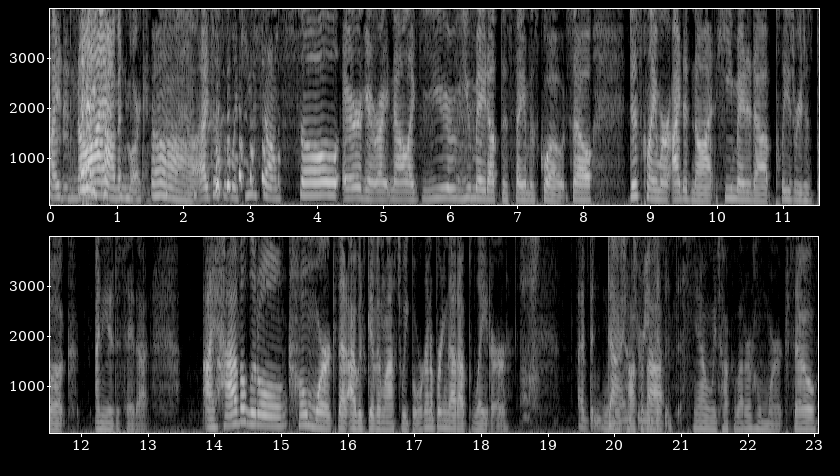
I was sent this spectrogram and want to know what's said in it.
I did Very not. common, Morgan. Ah, I just was like, you sound so arrogant right now. Like you, you made up this famous quote. So, disclaimer: I did not. He made it up. Please read his book. I needed to say that. I have a little homework that I was given last week, but we're going to bring that up later. I've been dying to about revisit this. yeah when we talk about our homework so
